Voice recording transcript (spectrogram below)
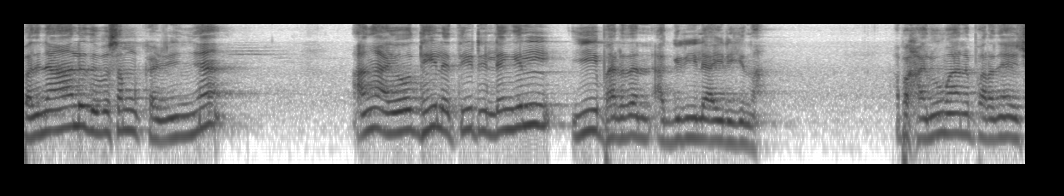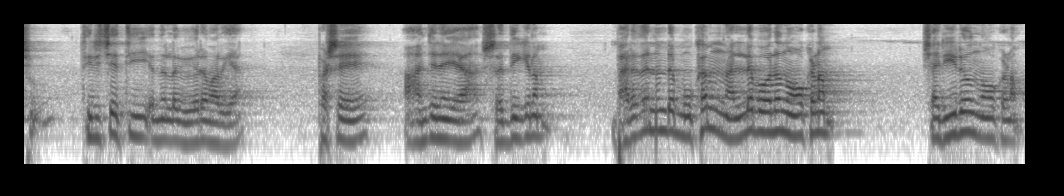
പതിനാല് ദിവസം കഴിഞ്ഞ് അങ്ങ് അയോധ്യയിലെത്തിയിട്ടില്ലെങ്കിൽ ഈ ഭരതൻ അഗ്നിയിലായിരിക്കുന്ന. അപ്പം ഹനുമാനെ പറഞ്ഞയച്ചു തിരിച്ചെത്തി എന്നുള്ള വിവരമറിയാൻ. പക്ഷേ ആഞ്ജനേയ ശ്രദ്ധിക്കണം. ഭരതന്റെ മുഖം നല്ല പോലെ നോക്കണം ശരീരവും നോക്കണം.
